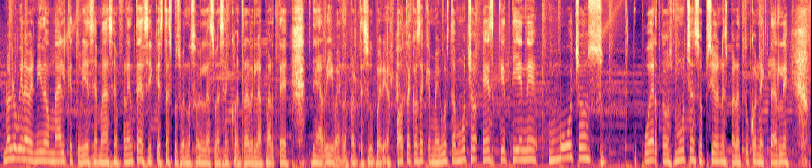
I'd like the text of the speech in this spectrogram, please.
no le hubiera venido mal que tuviese más enfrente, así que estas, pues bueno, solo las vas a encontrar en la parte de arriba, en la parte superior. Otra cosa que me gusta mucho es que tiene muchos puertos, muchas opciones para tú conectarle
